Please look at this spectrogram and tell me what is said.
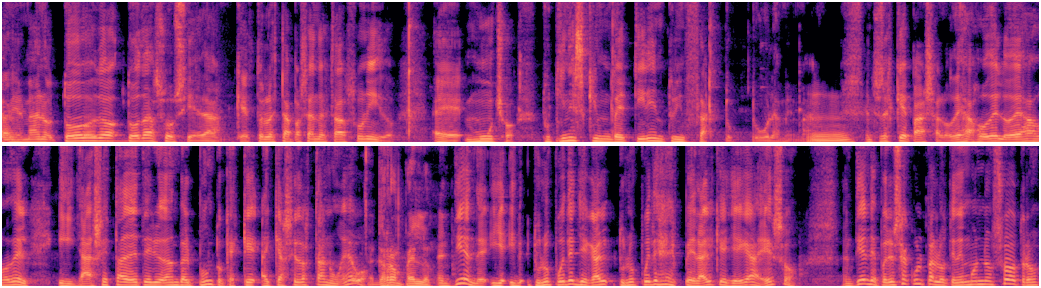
Mira, mi hermano, todo, toda sociedad, que esto lo está pasando en Estados Unidos, eh, mucho, tú tienes que invertir en tu infraestructura, mi hermano. Entonces, ¿qué pasa? Lo dejas joder, lo dejas joder, y ya se está deteriorando al punto que es que hay que hacerlo hasta nuevo. Hay que romperlo. ¿Entiendes? Y, y tú no puedes llegar, tú no puedes esperar que llegue a eso. ¿Entiendes? Pero esa culpa lo tenemos nosotros.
